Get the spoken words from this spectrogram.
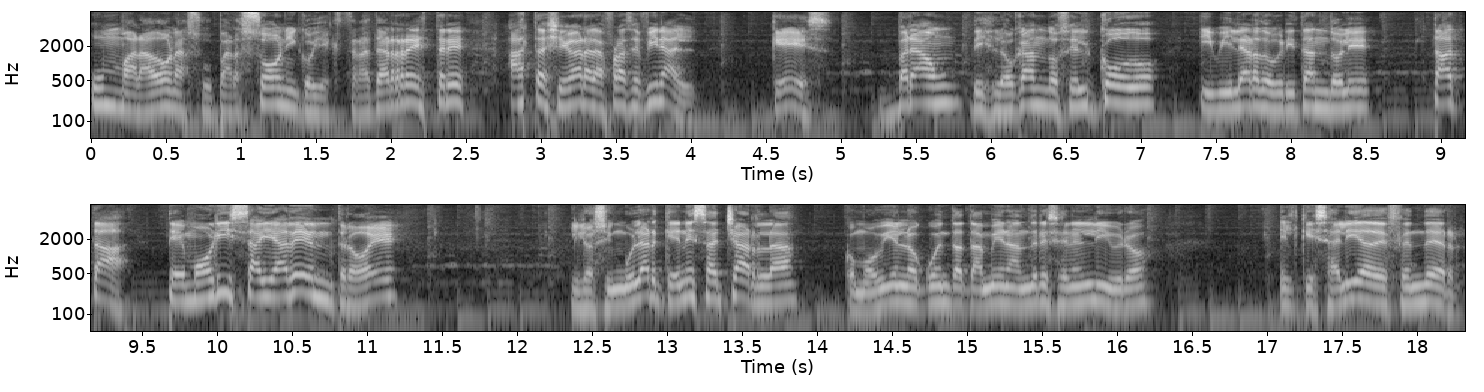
un Maradona supersónico y extraterrestre, hasta llegar a la frase final, que es Brown dislocándose el codo y Bilardo gritándole, Tata, te morís ahí adentro, ¿eh? Y lo singular que en esa charla, como bien lo cuenta también Andrés en el libro, el que salía a defender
